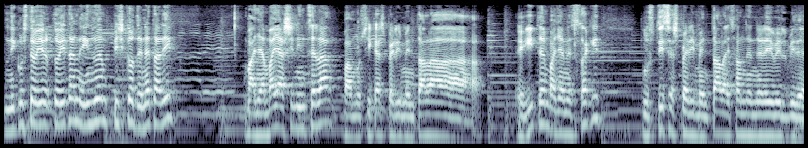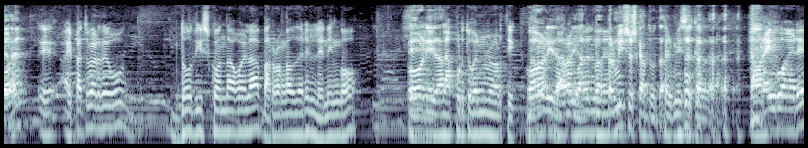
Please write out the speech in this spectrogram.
nik uste hori egiten egin nuen pixko denetarik, baina bai hasi nintzela, ba, musika esperimentala egiten, baina ez dakit, guztiz esperimentala izan den ere ibilbidea, eh? Eh, aipatu behar dugu, do diskoan dagoela, barruan gauderen lehenengo Hori da. lapurtu genuen hortik. Hori da, hori da. Ba, permiso eskatuta. Permiso eskatuta. Eta oraingoa ere,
